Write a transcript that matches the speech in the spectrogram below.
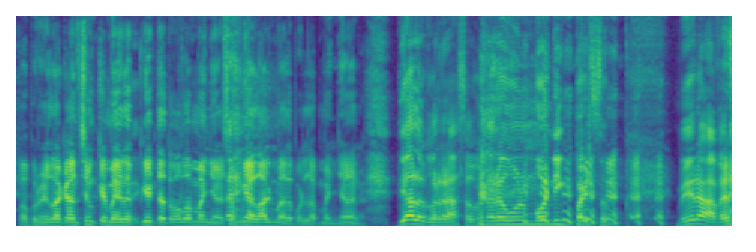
Para poner la canción que me despierta todas las mañanas. Esa es mi alarma de por las mañanas. Diablo, con razón, no eres un morning person. Mira, pero.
